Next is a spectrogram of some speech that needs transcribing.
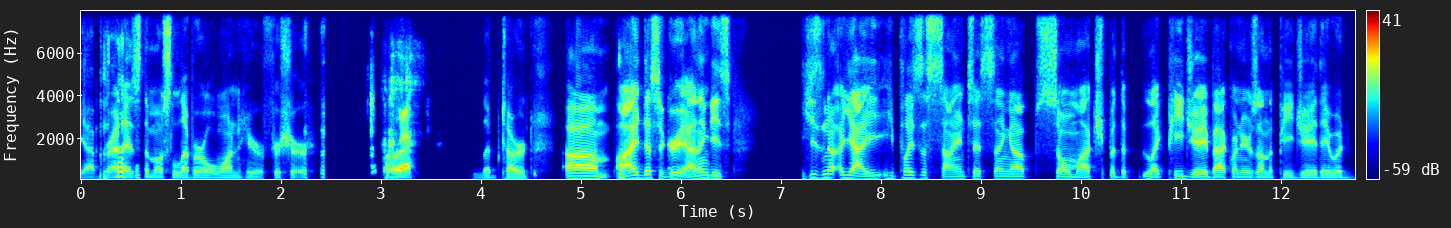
Yeah, Bret is the most liberal one here for sure. Correct. Libtard. Um, I disagree. I think he's he's no yeah, he, he plays the scientist thing up so much, but the like PJ back when he was on the PJ, they would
